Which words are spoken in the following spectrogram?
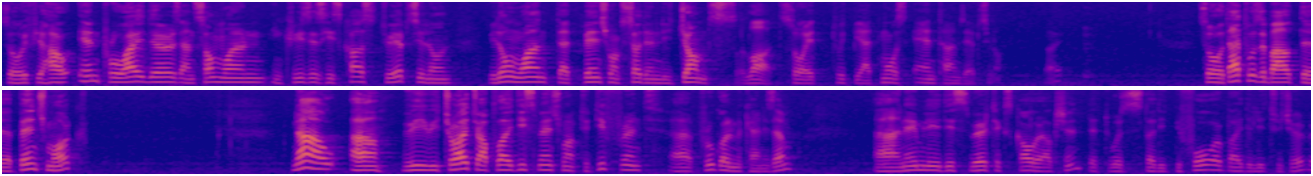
So if you have n providers and someone increases his cost to epsilon, we don't want that benchmark suddenly jumps a lot. So it would be at most n times epsilon. Right? So that was about the benchmark. Now, uh, we, we try to apply this benchmark to different uh, frugal mechanism, uh, namely this vertex cover action that was studied before by the literature.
